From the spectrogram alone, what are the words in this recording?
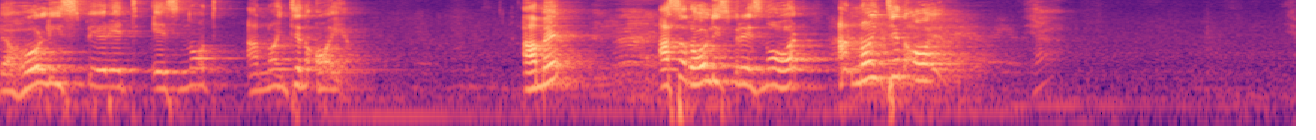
The Holy Spirit is not anointing oil. Amen. I said the Holy Spirit is not what? Anointing oil. Yeah. Yeah.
